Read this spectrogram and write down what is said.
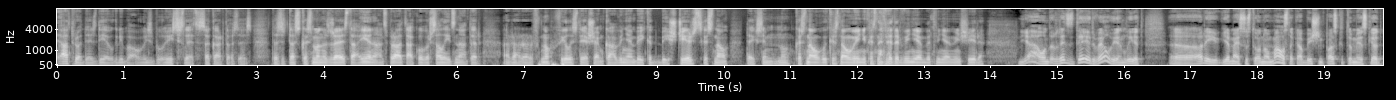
atrodies dieva gribā, un viss, visas lietas sakārtosies. Tas ir tas, kas man uzreiz tā ienāca prātā, ko var salīdzināt ar, ar, ar, ar nu, filistiešiem, kā viņiem bija, kad bija šķirsts, kas nav, teiksim, nu, kas nav, kas nav viņu, kas nepieder viņiem, bet viņiem viņš ir. Jā, un redziet, te ir vēl viena lieta. Uh, arī, ja mēs uz to no malas tā kā bišķiņi paskatāmies, kad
